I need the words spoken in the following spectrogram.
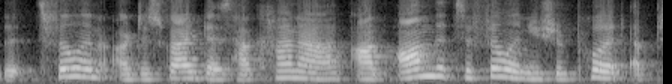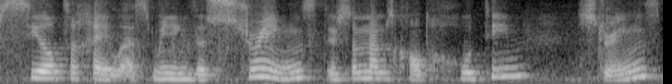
The tefillin are described as hakana. On, on the tefillin, you should put a psil techeles, meaning the strings, they're sometimes called chutim, strings,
